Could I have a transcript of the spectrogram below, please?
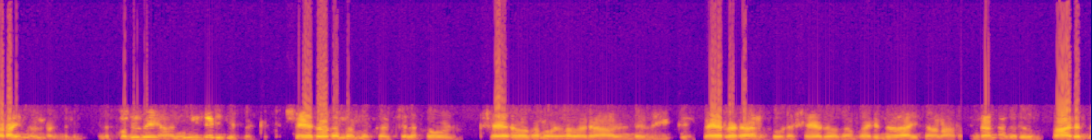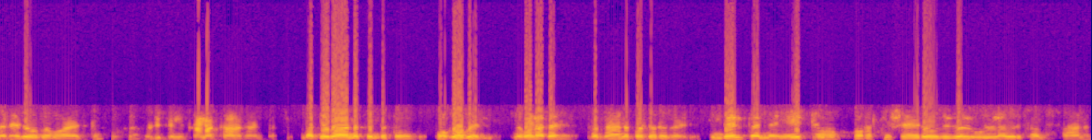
പറയുന്നുണ്ടെങ്കിലും ഇത് പൊതുവെ അംഗീകരിക്കപ്പെട്ടു ക്ഷയരോഗം നമുക്ക് ചിലപ്പോൾ ക്ഷയരോഗമുള്ള ഒരാളുടെ വീട്ടിൽ വേറൊരാൾ കൂടെ ക്ഷയരോഗം വരുന്നതായി കാണാറുണ്ട്. എന്നാൽ അതൊരു പാരമ്പര്യ രോഗമായിട്ട് ഒരിക്കലും കണക്കാക്കാൻ പറ്റും മദ്യപാനത്തിന്റെ തോത് പുകവലി വളരെ പ്രധാനപ്പെട്ട ഒരു കാര്യം. ഇന്ത്യയിൽ തന്നെ ഏറ്റവും കുറച്ച് ക്ഷയരോഗികൾ ഉള്ള ഒരു സംസ്ഥാനം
